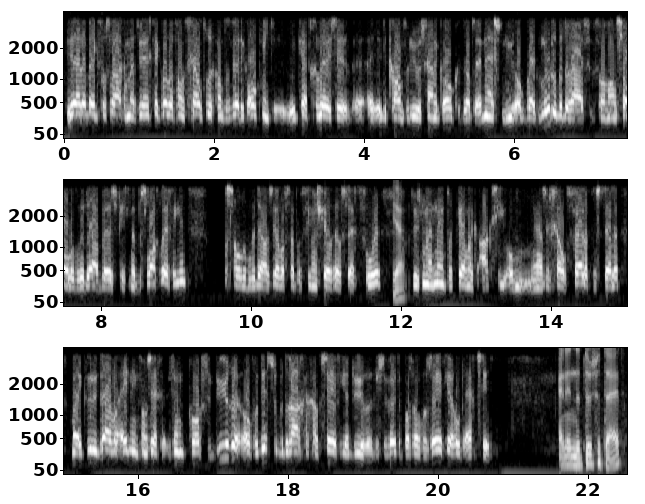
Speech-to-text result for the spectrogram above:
Ja, daar ben ik verslagen met u eens. Kijk, wat er van het geld terugkomt, dat weet ik ook niet. Ik heb gelezen eh, in de krant van u waarschijnlijk ook dat de NS nu ook bij het moederbedrijf van Ansaldo Breda bezig is met beslagleggingen. Ansaldo Breda zelf staat er financieel heel slecht voor. Ja. Dus men neemt er kennelijk actie om ja, zijn geld veilig te stellen. Maar ik wil u daar wel één ding van zeggen. Zo'n procedure over dit soort bedragen gaat zeven jaar duren. Dus we weten pas over zeven jaar hoe het echt zit. En in de tussentijd?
